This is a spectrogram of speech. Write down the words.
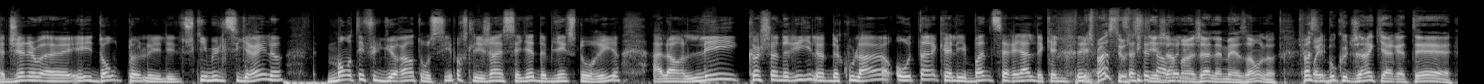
euh, et d'autres, les, les, tout ce qui est multigrain, là, montée fulgurante aussi, parce que les gens essayaient de bien se nourrir. Alors, les cochonneries là, de couleur, autant que les bonnes céréales de qualité. Mais je pense que c'est aussi que les gens mangeaient à la maison. Là. Je pense qu'il y Oui. a beaucoup de gens qui arrêtaient. Tu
